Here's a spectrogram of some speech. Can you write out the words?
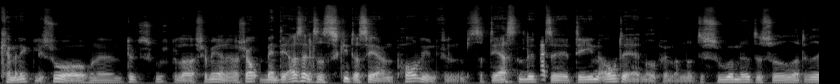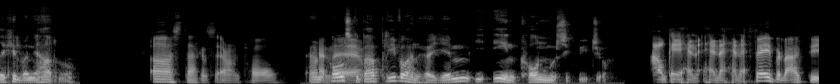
kan man ikke blive sur over. Hun er en dygtig skuespiller og charmerende og sjov. Men det er også altid skidt at se Aaron Paul i en film. Så det er sådan lidt øh, det ene og det andet på en eller anden måde. Det sure med det søde, og det ved jeg ikke helt, hvordan jeg har det med. Åh, stakkels Aaron Paul. Aaron Han Paul er- skal bare blive, hvor han hører hjemme i en kornmusikvideo. Ah, Okay, han, han, er, han er fabelagtig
